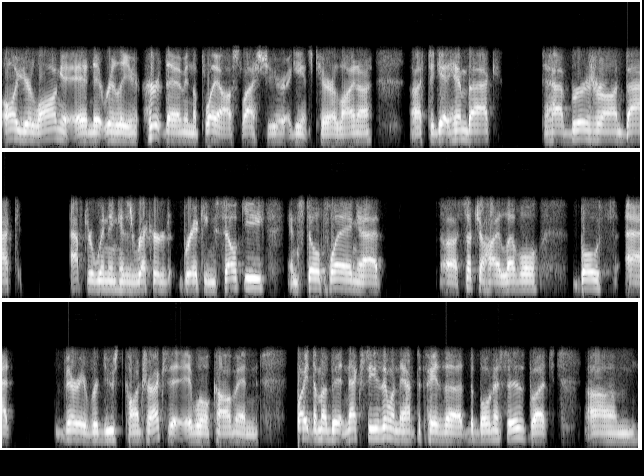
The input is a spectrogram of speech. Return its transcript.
all year long, and it really hurt them in the playoffs last year against Carolina. Uh, to get him back, to have Bergeron back after winning his record-breaking Selke and still playing at uh, such a high level, both at very reduced contracts. It, it, will come and bite them a bit next season when they have to pay the the bonuses. But um,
